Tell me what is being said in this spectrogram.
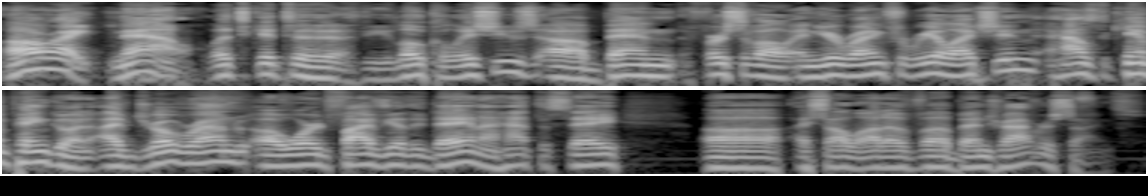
All right, now let's get to the local issues. Uh, ben, first of all, and you're running for reelection. How's the campaign going? I drove around uh, Ward Five the other day, and I have to say, uh, I saw a lot of uh, Ben Traverse signs.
